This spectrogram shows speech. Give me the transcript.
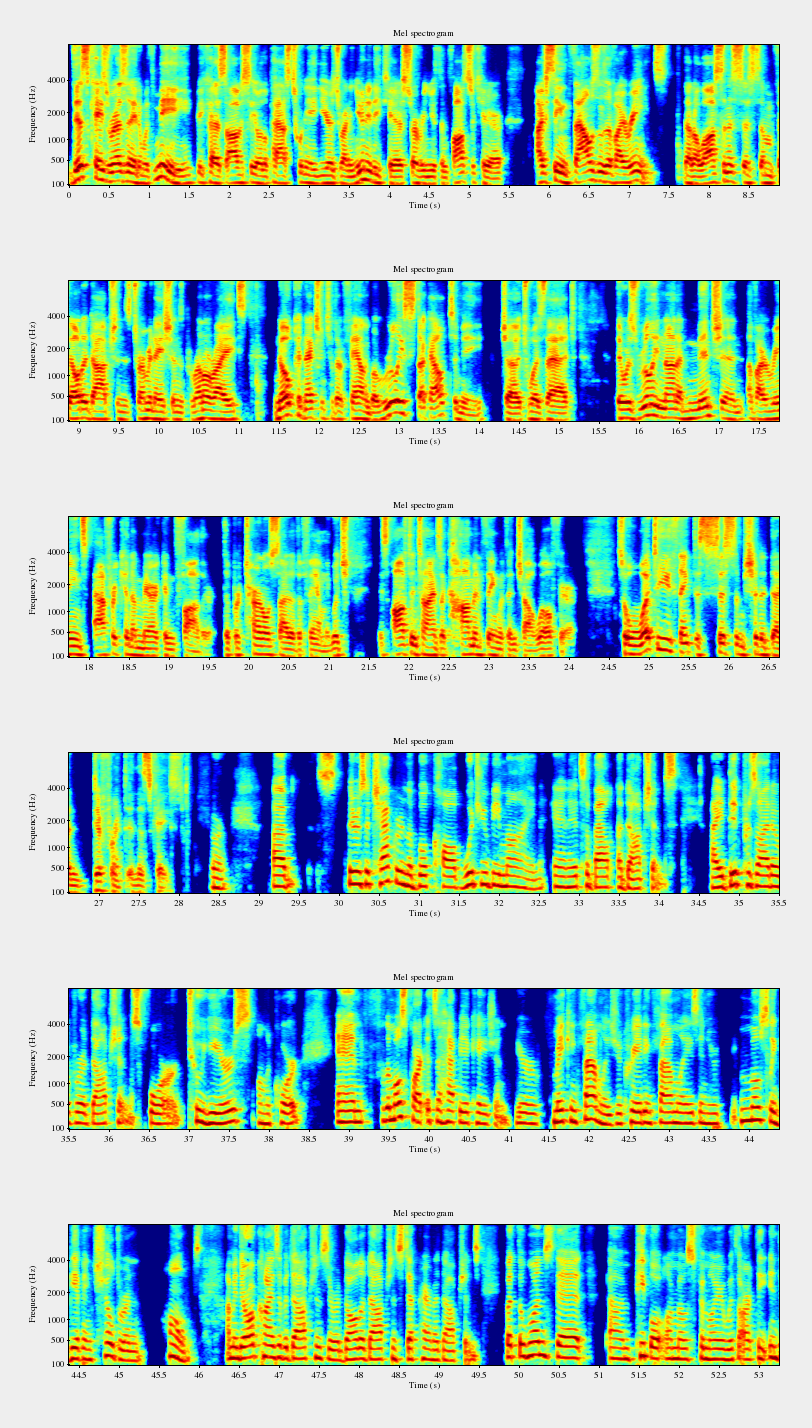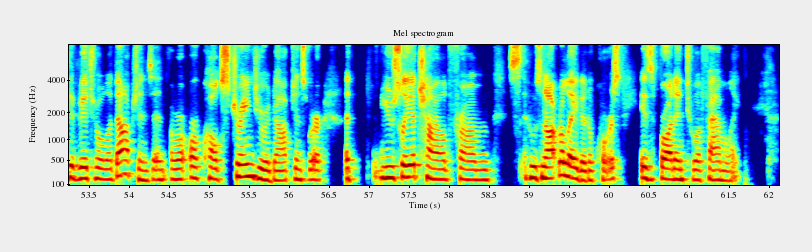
This case resonated with me because obviously over the past 28 years running Unity Care, serving youth in foster care, I've seen thousands of Irenes that are lost in the system, failed adoptions, terminations, parental rights, no connection to their family. But really stuck out to me, Judge, was that there was really not a mention of Irene's African American father, the paternal side of the family, which is oftentimes a common thing within child welfare. So, what do you think the system should have done different in this case? Sure. Uh, there's a chapter in the book called Would You Be Mine? And it's about adoptions. I did preside over adoptions for two years on the court. And for the most part, it's a happy occasion. You're making families, you're creating families, and you're mostly giving children homes. I mean, there are all kinds of adoptions. There are adult adoptions, step parent adoptions, but the ones that um, people are most familiar with are the individual adoptions and or, or called stranger adoptions, where a, usually a child from who's not related, of course, is brought into a family.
